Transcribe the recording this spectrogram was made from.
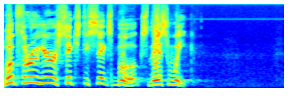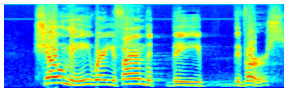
Look through your 66 books this week. Show me where you find the, the, the verse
